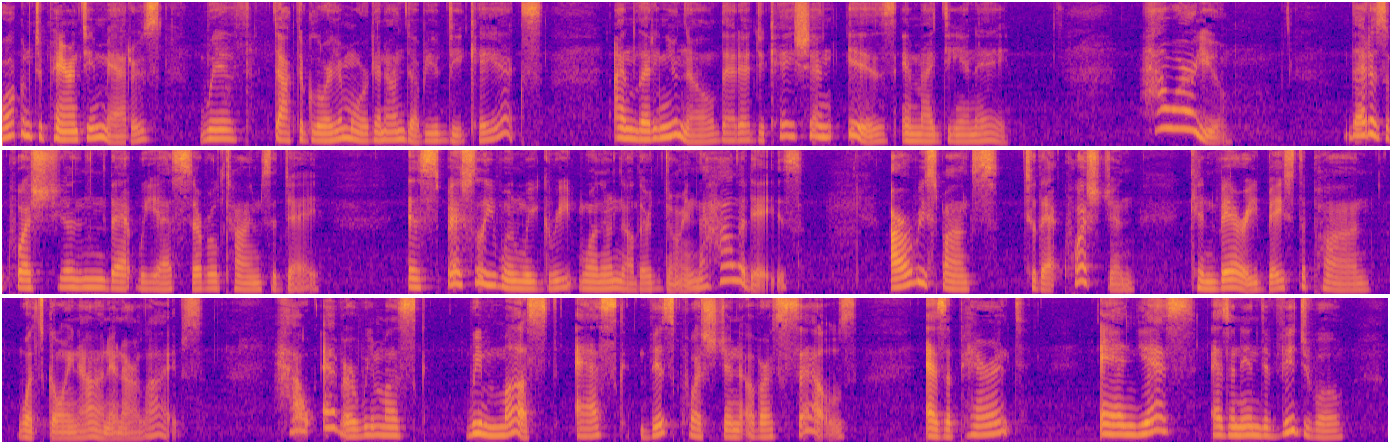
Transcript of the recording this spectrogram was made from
Welcome to Parenting Matters with Dr. Gloria Morgan on WDKX. I'm letting you know that education is in my DNA. How are you? That is a question that we ask several times a day, especially when we greet one another during the holidays. Our response to that question can vary based upon what's going on in our lives. However, we must we must ask this question of ourselves as a parent and yes, as an individual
